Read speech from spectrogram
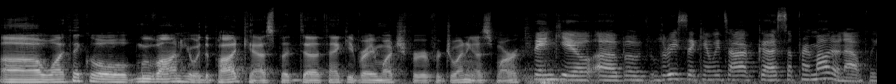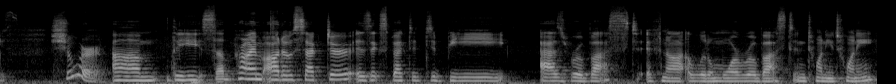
Uh, well, I think we'll move on here with the podcast, but uh, thank you very much for, for joining us, Mark. Thank you, uh, both. Larissa, can we talk uh, subprime auto now, please? Sure. Um, the subprime auto sector is expected to be as robust, if not a little more robust, in 2020.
